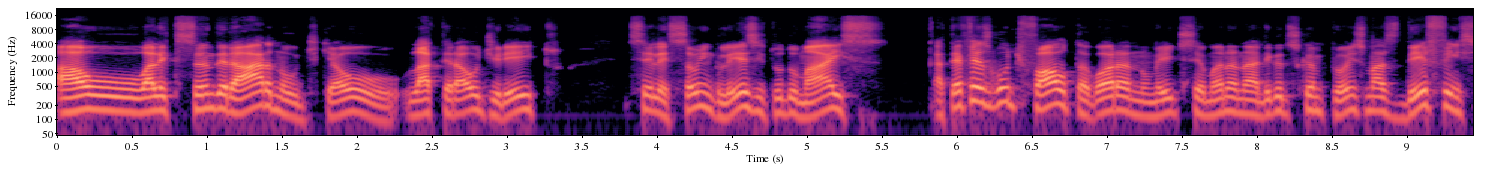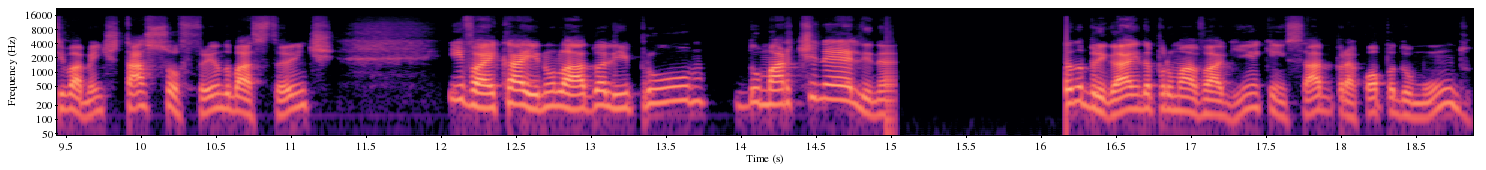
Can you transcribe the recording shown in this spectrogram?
ao Alexander Arnold, que é o lateral direito de seleção inglesa e tudo mais. Até fez gol de falta agora no meio de semana na Liga dos Campeões, mas defensivamente está sofrendo bastante e vai cair no lado ali pro, do Martinelli, né? Tentando brigar ainda por uma vaguinha, quem sabe, para a Copa do Mundo.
